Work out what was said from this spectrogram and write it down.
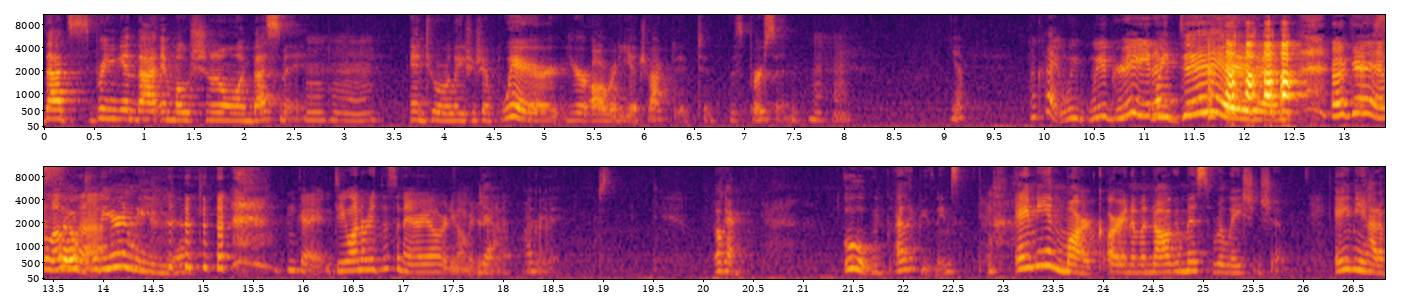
that's bringing in that emotional investment Mhm. into a relationship where you're already attracted to this person. Yep. Okay, we we agreed. We did. okay, I love so that. So clearly. okay. Do you want to read the scenario or do you want me to Yeah. read it? I'll read it. Just- Okay. Ooh, I like these names. Amy and Mark are in a monogamous relationship. Amy had a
